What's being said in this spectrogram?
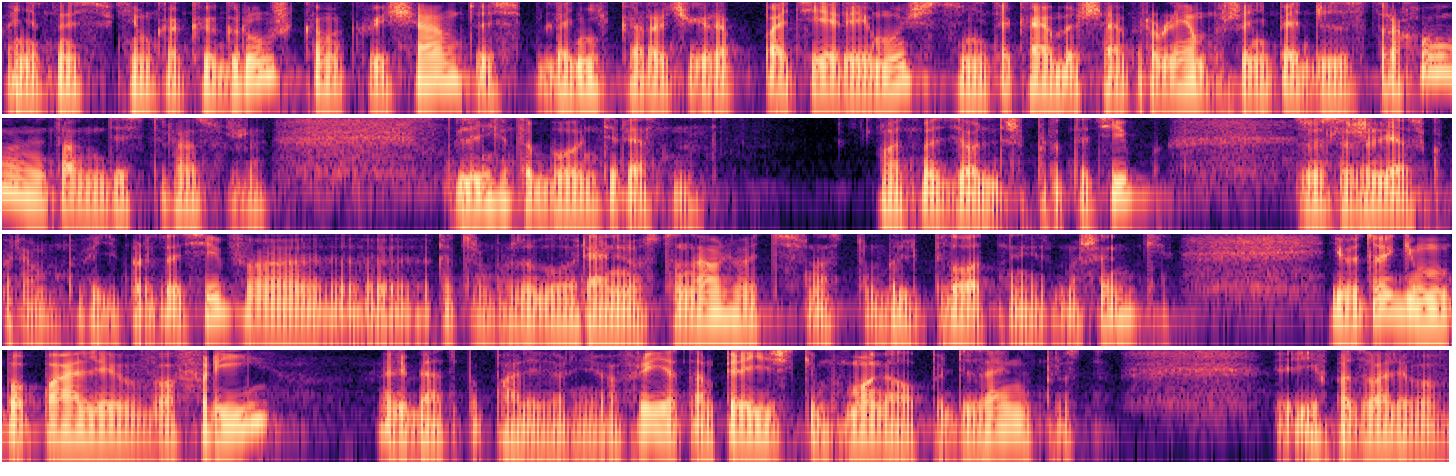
Они относятся к ним как к игрушкам, к вещам. То есть для них, короче говоря, потеря имущества не такая большая проблема, потому что они, опять же, застрахованы там 10 раз уже. Для них это было интересно. Вот мы сделали даже прототип, в смысле железку прям в виде прототипа, э, который можно было реально устанавливать. У нас там были пилотные машинки. И в итоге мы попали во фри, ребята попали, вернее, во фри. Я там периодически им помогал по дизайну просто. Их позвали в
